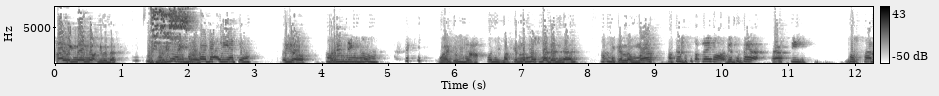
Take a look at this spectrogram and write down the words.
saling nengok gitu dah merinding dong tidak lihat ya? iya merinding dong Oh. waduh aku nih? Makin lemes badan kan? Makin lemes. Tapi aku tetap nengok. Dia tuh kayak ngasih pesan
